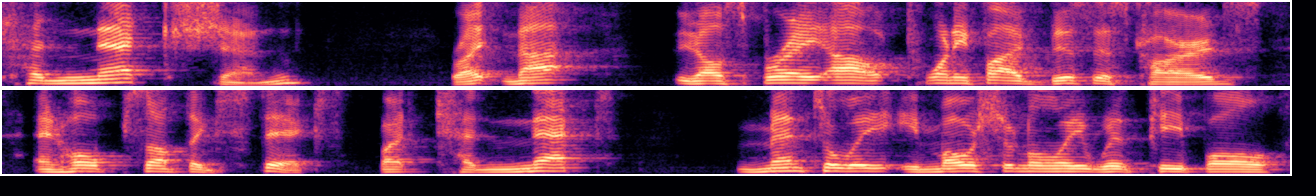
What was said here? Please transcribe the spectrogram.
connection right not you know, spray out 25 business cards and hope something sticks, but connect mentally, emotionally with people,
